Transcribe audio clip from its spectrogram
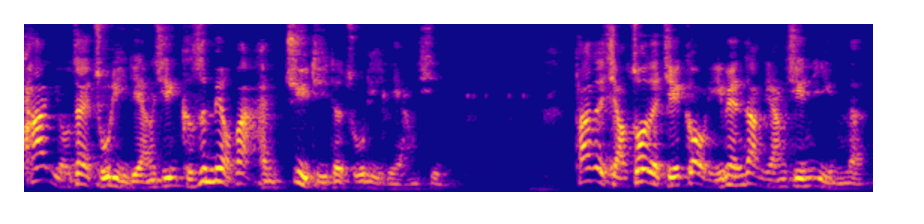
他有在处理良心，可是没有办法很具体的处理良心。他的小说的结构里面让良心赢了，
